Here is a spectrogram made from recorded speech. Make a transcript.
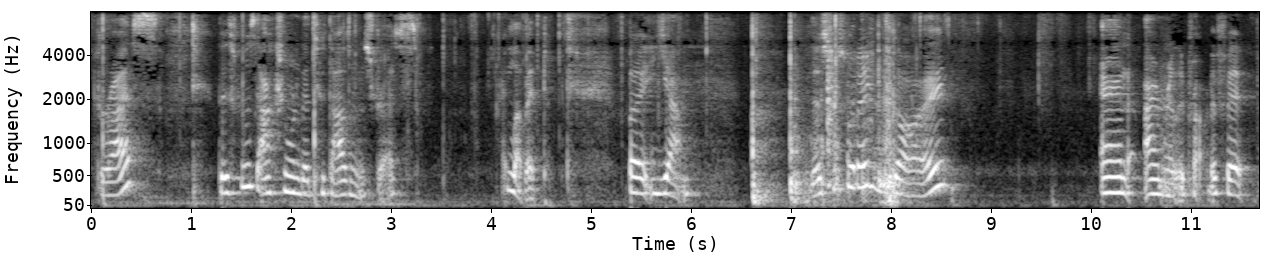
dress. This was actually one of the 2000s dress. I love it. But yeah, this is what I got. And I'm really proud of it.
